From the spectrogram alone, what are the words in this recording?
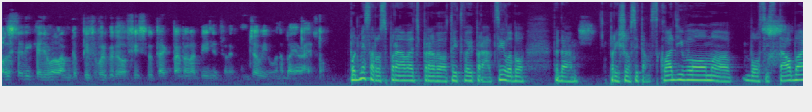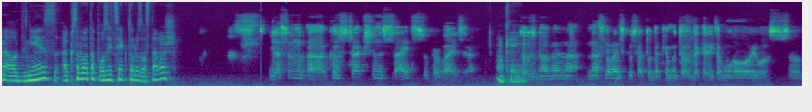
odtedy, keď volám do Pittsburghu do ofisu, tak Pamela dvíne telefon, Joey, you wanna buy a rifle? Poďme sa rozprávať práve o tej tvojej práci, lebo teda prišiel si tam s kladivom, bol si stavbar, ale dnes, ako sa volá tá pozícia, ktorú zastávaš? Ja som uh, construction site supervisor. Okay. To znamená, na Slovensku sa to takému to, takedy tomu hovorilo som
